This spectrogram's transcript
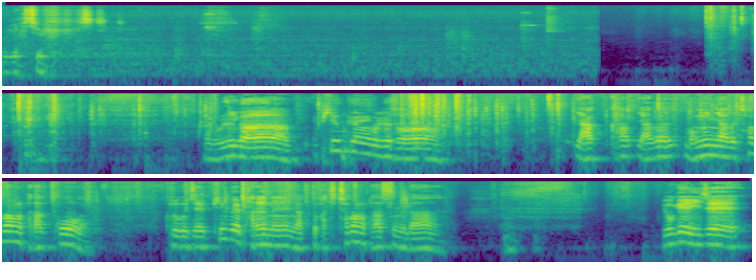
우리 집에. 울리가 피부병에 걸려서 약, 약을, 먹는 약을 처방을 받았고, 그리고 이제 피부에 바르는 약도 같이 처방을 받았습니다. 요게 이제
